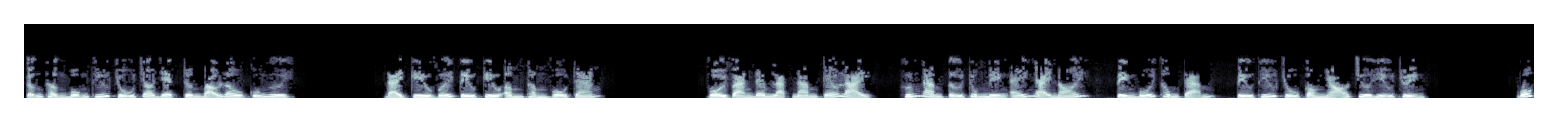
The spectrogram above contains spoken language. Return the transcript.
cẩn thận bổn thiếu chủ cho dẹp trân bảo lâu của ngươi. Đại Kiều với Tiểu Kiều âm thầm vỗ tráng. Vội vàng đem Lạc Nam kéo lại, hướng nam tử trung niên ấy ngại nói, tiền bối thông cảm, tiểu thiếu chủ còn nhỏ chưa hiểu chuyện. Bốt!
